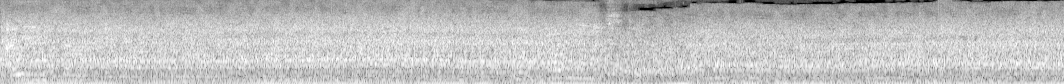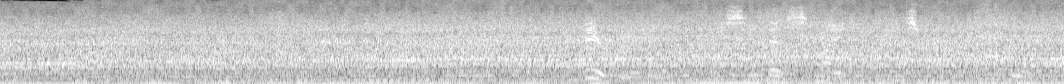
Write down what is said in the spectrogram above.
I think that I'm probably gonna stick. There we go. See, that's my that's my floor.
